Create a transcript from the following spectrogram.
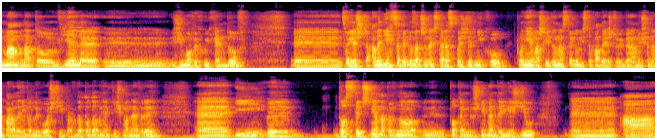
Mam na to wiele zimowych weekendów. Yy, Co jeszcze? Ale nie chcę tego zaczynać teraz w październiku, ponieważ 11 listopada jeszcze wybieramy się na Paradę Niepodległości i prawdopodobnie jakieś manewry. Yy, I yy, do stycznia na pewno potem już nie będę jeździł, a,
